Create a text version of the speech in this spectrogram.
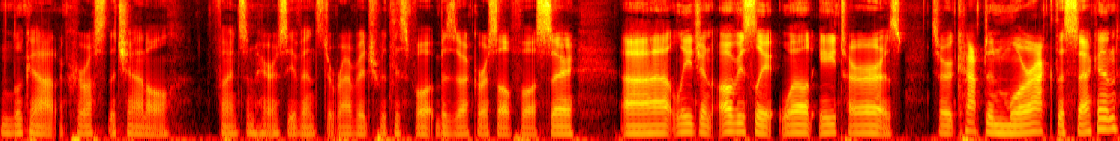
Look out across the channel. Find some heresy events to ravage with this for- Berserker Assault Force. So, uh, Legion, obviously, World Eaters. So, Captain Morak II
